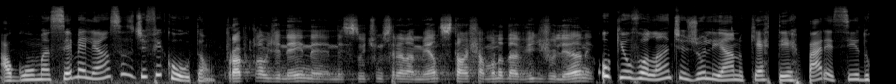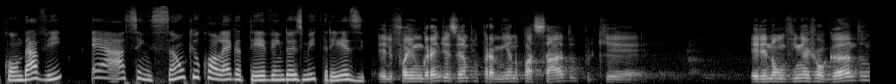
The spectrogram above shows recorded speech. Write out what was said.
Algumas semelhanças dificultam. O próprio Claudinei, né, nesses últimos treinamentos, estava chamando Davi de Juliano. O que o volante Juliano quer ter parecido com Davi é a ascensão que o colega teve em 2013. Ele foi um grande exemplo para mim ano passado, porque ele não vinha jogando,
